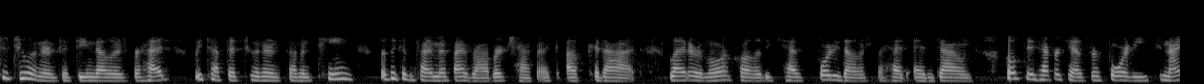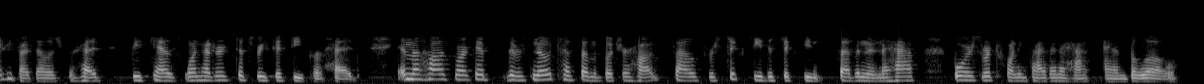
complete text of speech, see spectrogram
to $215 per head. We topped at 217 with a consignment by Robert Chapek of Cadott. Lighter and lower quality calves $40 per head and down. Holstein heifer calves were 40 to $95 per head. Beef calves 100 to 350 per head. In the hog market, there was no test on the butcher hogs. Sows were 60 to 67 and a half. Boars were 25 and a half and below.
